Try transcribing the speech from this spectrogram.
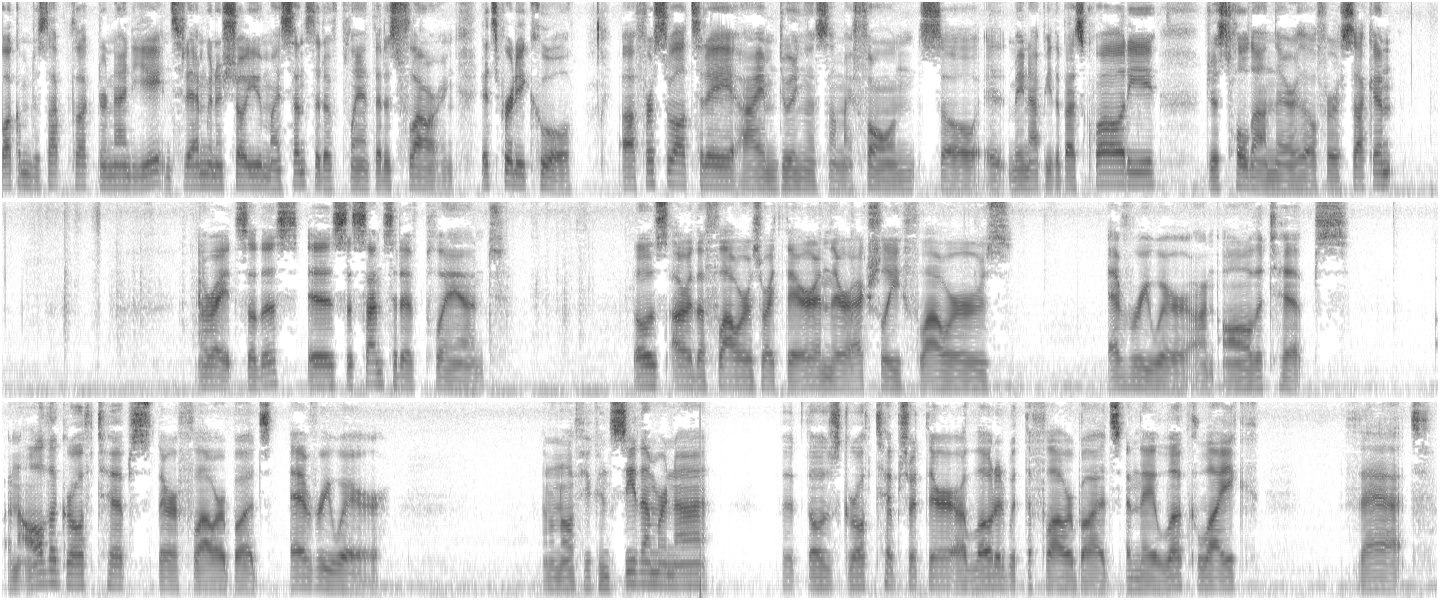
Welcome to Zepp Collector 98 and today I'm going to show you my sensitive plant that is flowering. It's pretty cool. Uh, first of all, today I'm doing this on my phone, so it may not be the best quality. Just hold on there though for a second. Alright, so this is the sensitive plant. Those are the flowers right there, and they're actually flowers everywhere on all the tips. On all the growth tips, there are flower buds everywhere. I don't know if you can see them or not, but those growth tips right there are loaded with the flower buds, and they look like that.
